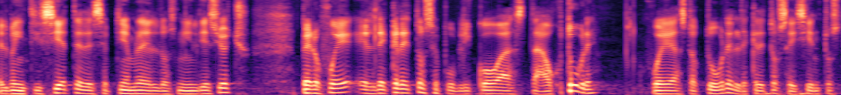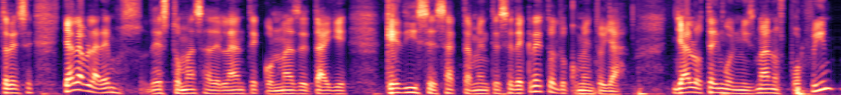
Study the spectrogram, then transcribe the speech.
el 27 de septiembre del 2018. Pero fue el decreto, se publicó hasta octubre fue hasta octubre, el decreto 613. Ya le hablaremos de esto más adelante con más detalle, qué dice exactamente ese decreto. El documento ya, ya lo tengo en mis manos por fin.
